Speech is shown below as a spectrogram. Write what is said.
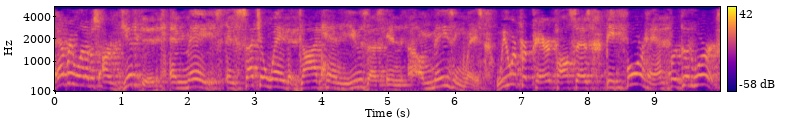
Every one of us are gifted and made in such a way that God can use us in uh, amazing ways. We were prepared, Paul says, beforehand for good works.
